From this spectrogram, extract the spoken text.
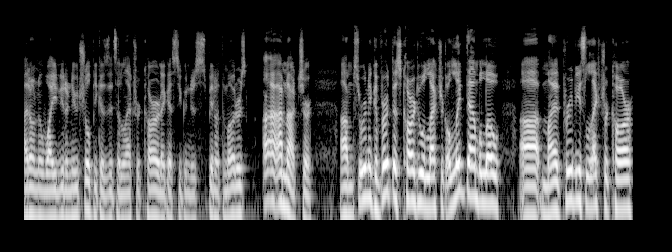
I don't know why you need a neutral because it's an electric car I guess you can just spin up the motors. I'm not sure. Um, so we're going to convert this car to electric. I'll link down below uh, my previous electric car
